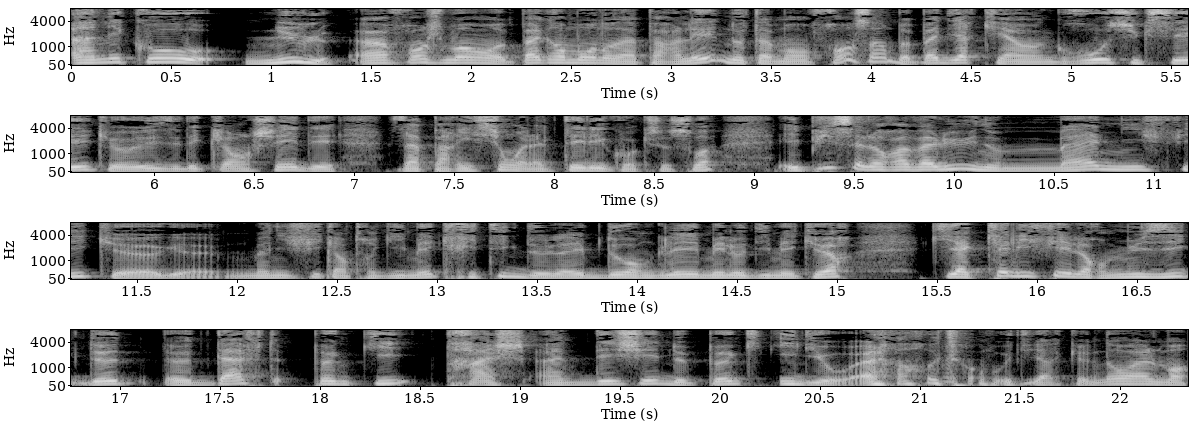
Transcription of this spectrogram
un écho nul, hein, franchement, pas grand monde en a parlé, notamment en France, hein, on peut pas dire qu'il y a un gros succès, qu'ils aient déclenché des apparitions à la télé, quoi que ce soit, et puis ça leur a valu une magnifique, euh, magnifique entre guillemets, critique de l'hebdo anglais Melody Maker, qui a qualifié leur musique de euh, daft punky trash, un déchet de punk idiot. Alors autant vous dire que normalement,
